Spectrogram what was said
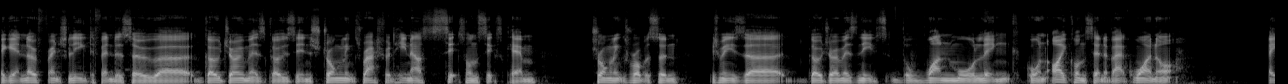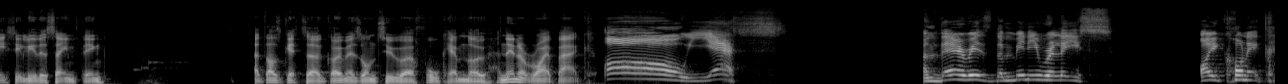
again, no French league defenders. So uh, Joe Gomez goes in. Strong links Rashford. He now sits on 6 chem. Strong links Robertson, which means uh, Joe Gomez needs the one more link. Go on, icon centre back. Why not? Basically the same thing. That does get uh, Gomez onto uh, full chem, though. And then at right back. Oh, yes! And there is the mini release. Iconic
